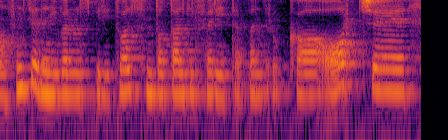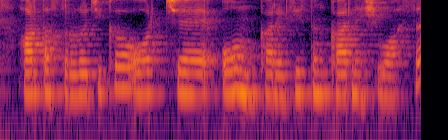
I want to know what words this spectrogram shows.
în funcție de nivelul spiritual, sunt total diferite, pentru că orice hartă astrologică, orice om care există în carne și oase,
